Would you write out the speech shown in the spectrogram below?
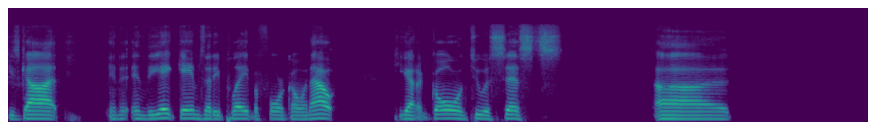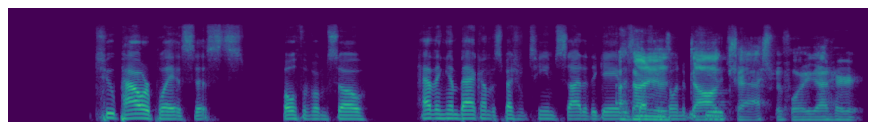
He's got in in the eight games that he played before going out. He got a goal and two assists, uh, two power play assists, both of them. So having him back on the special teams side of the game I is definitely going to be dog huge. trash before he got hurt.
